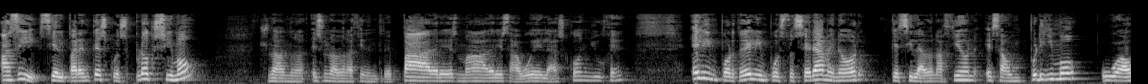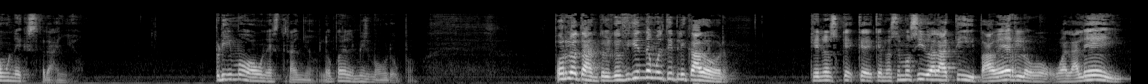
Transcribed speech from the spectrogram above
Así, si el parentesco es próximo, es una, es una donación entre padres, madres, abuelas, cónyuge, el importe del impuesto será menor que si la donación es a un primo o a un extraño. Primo o a un extraño, lo pone el mismo grupo. Por lo tanto, el coeficiente multiplicador, que nos, que, que nos hemos ido a la TIP a verlo, o a la ley,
